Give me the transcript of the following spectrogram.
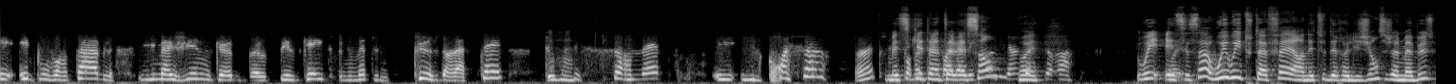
et épouvantable. Il imagine que euh, Bill Gates va nous mettre une puce dans la tête. Toutes mm-hmm. ces sornettes, et il croit ça. Hein, Mais ce qui est intéressant, oui. Oui, et c'est ça. Oui, oui, tout à fait. En études des religions, si je ne m'abuse.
